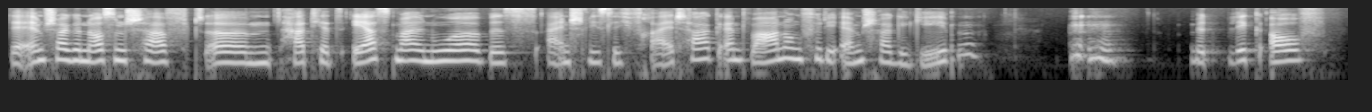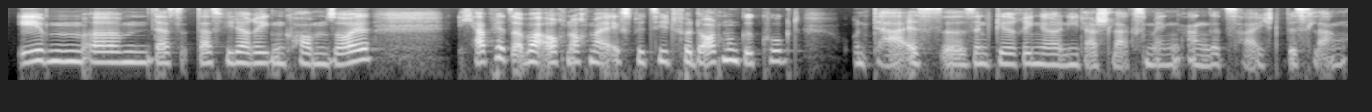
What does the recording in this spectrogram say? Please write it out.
der Emscher Genossenschaft ähm, hat jetzt erstmal nur bis einschließlich Freitag Entwarnung für die Emscher gegeben. Mit Blick auf eben, ähm, dass, dass wieder Regen kommen soll. Ich habe jetzt aber auch noch mal explizit für Dortmund geguckt und da ist, äh, sind geringe Niederschlagsmengen angezeigt bislang.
